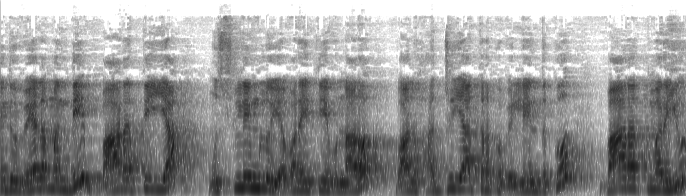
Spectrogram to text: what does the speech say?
ఐదు వేల మంది భారతీయ ముస్లింలు ఎవరైతే ఉన్నారో వాళ్ళు హజ్ యాత్రకు వెళ్ళేందుకు భారత్ మరియు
